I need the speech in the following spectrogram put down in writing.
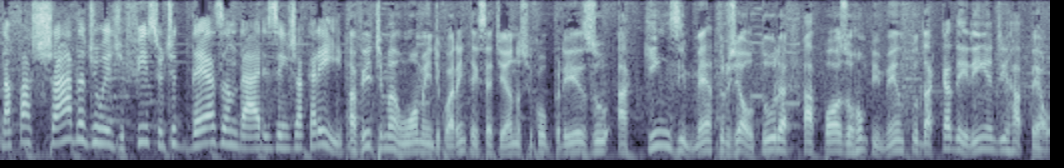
na fachada de um edifício de 10 andares em Jacareí. A vítima, um homem de 47 anos, ficou preso a 15 metros de altura após o rompimento da cadeirinha de rapel.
